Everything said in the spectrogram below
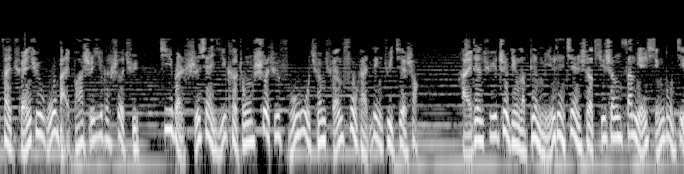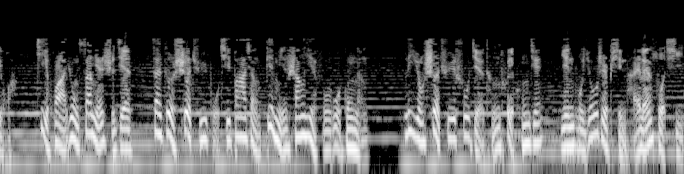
在全区五百八十一个社区基本实现一刻钟社区服务圈全覆盖。另据介绍，海淀区制定了便民店建设提升三年行动计划，计划用三年时间在各社区补齐八项便民商业服务功能，利用社区疏解腾退空间，引入优质品牌连锁企业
